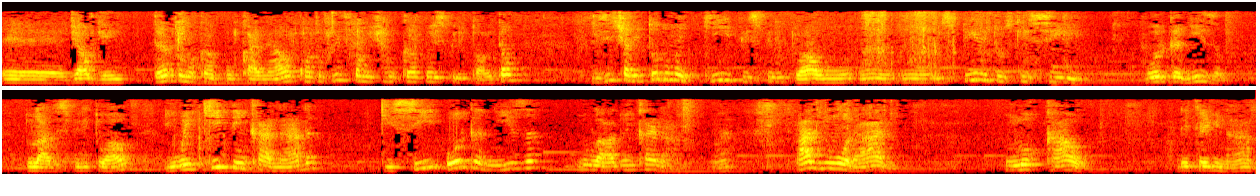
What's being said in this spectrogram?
é, de alguém, tanto no campo carnal quanto principalmente no campo espiritual. Então, existe ali toda uma equipe espiritual, um, um, um, espíritos que se organizam do lado espiritual e uma equipe encarnada que se organiza no lado encarnado. É? Há ali um horário, um local determinado.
